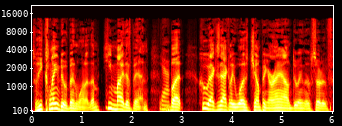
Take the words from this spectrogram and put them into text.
So he claimed to have been one of them. He might have been, Yeah. but who exactly was jumping around doing the sort of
